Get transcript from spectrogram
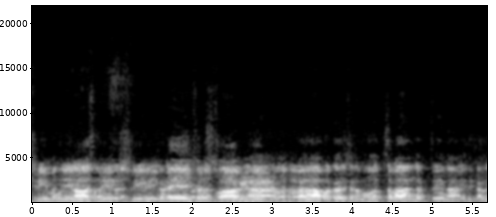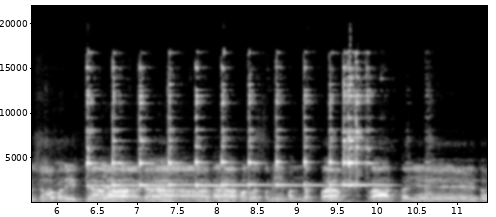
श्रीमुनिलासमेत श्रीवेङ्कटेश्वरस्वामिनः कलापकर्षणमहोत्सवाङ्गत्वेन इति कलशोपरीत्या भगवत्समीपम् गत्वा प्रार्थयेतु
